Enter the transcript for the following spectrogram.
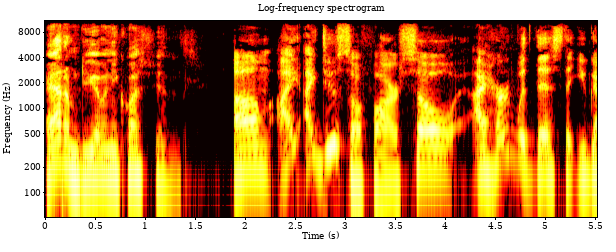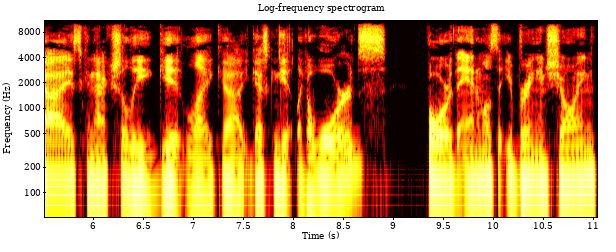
Adam, do you have any questions? Um, I, I do so far. So I heard with this that you guys can actually get like uh, you guys can get like awards for the animals that you bring in showing.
